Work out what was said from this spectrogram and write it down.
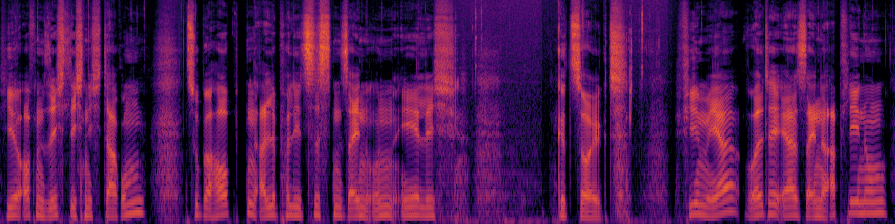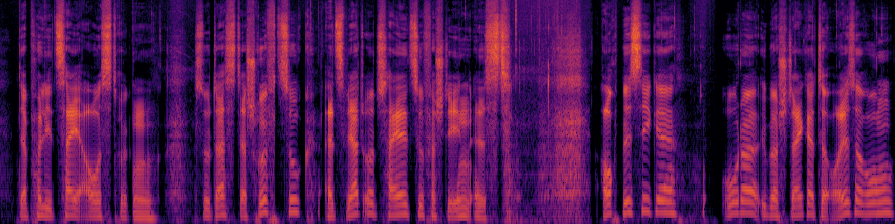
hier offensichtlich nicht darum, zu behaupten, alle Polizisten seien unehelich gezeugt. Vielmehr wollte er seine Ablehnung der Polizei ausdrücken, sodass der Schriftzug als Werturteil zu verstehen ist. Auch bissige oder übersteigerte Äußerungen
